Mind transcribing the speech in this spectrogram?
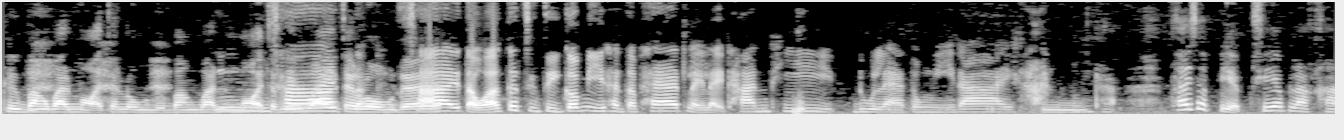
คือบางวันหมอจะลงหรือบางวันหมอจะไม่ว่างจะลงด้วยใช่ แต่ว่าก็จริง ๆ ก็มีทันตแพทย์หลาย ๆ ท่านที่ดูแลตรงนี้ได้ค่ะอืมค่ะ ถ้าจะเปรียบเทียบราคา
